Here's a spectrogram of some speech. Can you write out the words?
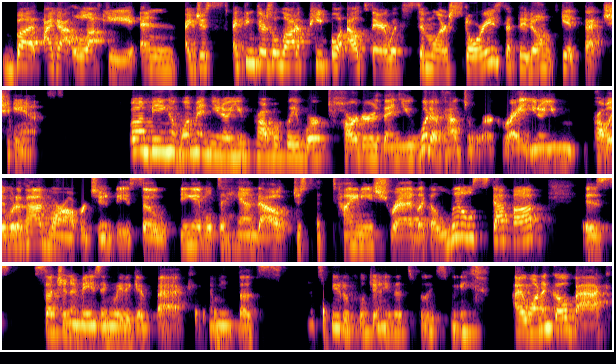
but I got lucky. And I just, I think there's a lot of people out there with similar stories that they don't get that chance. Well, and being a woman, you know, you probably worked harder than you would have had to work, right? You know, you probably would have had more opportunities. So being able to hand out just a tiny shred, like a little step up, is such an amazing way to give back. I mean, that's that's beautiful, Jenny. That's really sweet. I want to go back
